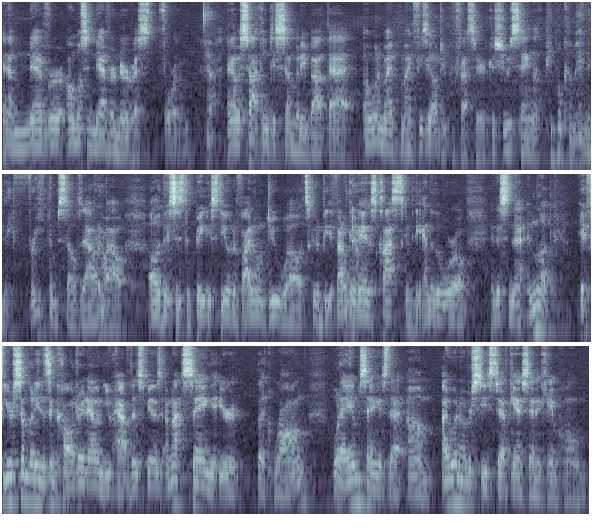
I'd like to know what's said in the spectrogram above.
And I'm never, almost never nervous for them. Yeah. And I was talking to somebody about that. Oh, one of my, my physiology professor, because she was saying like people come in and they freak themselves out Yeah. about, oh, this is the biggest deal, and if I don't do well, it's going to be if I don't get an A in this class, it's going to be the end of the world, and this and that. And look, if you're somebody that's in college right now and you have those feelings, I'm not saying that you're like wrong. What I am saying is that um, I went overseas to Afghanistan and came home.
